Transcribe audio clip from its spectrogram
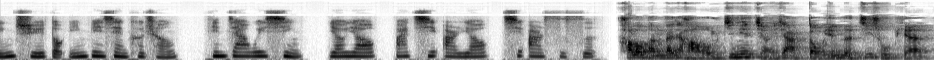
领取抖音变现课程，添加微信幺幺八七二幺七二四四。Hello，朋友们，大家好，我们今天讲一下抖音的基础篇。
